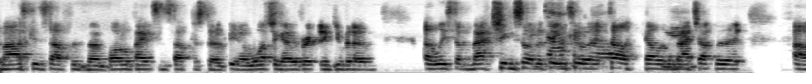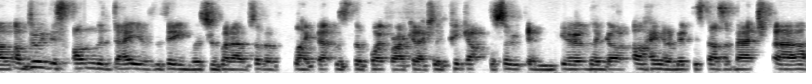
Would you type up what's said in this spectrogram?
mask and stuff with my bottle paints and stuff, just to, you know, watching over it to give it a at least a matching sort of thing to it, dark color to Yeah. match up with it. Um, I'm doing this on the day of the thing, which is when I'm sort of like that was the point where I could actually pick up the suit and you know then go, oh, hang on a minute, this doesn't match. Uh,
